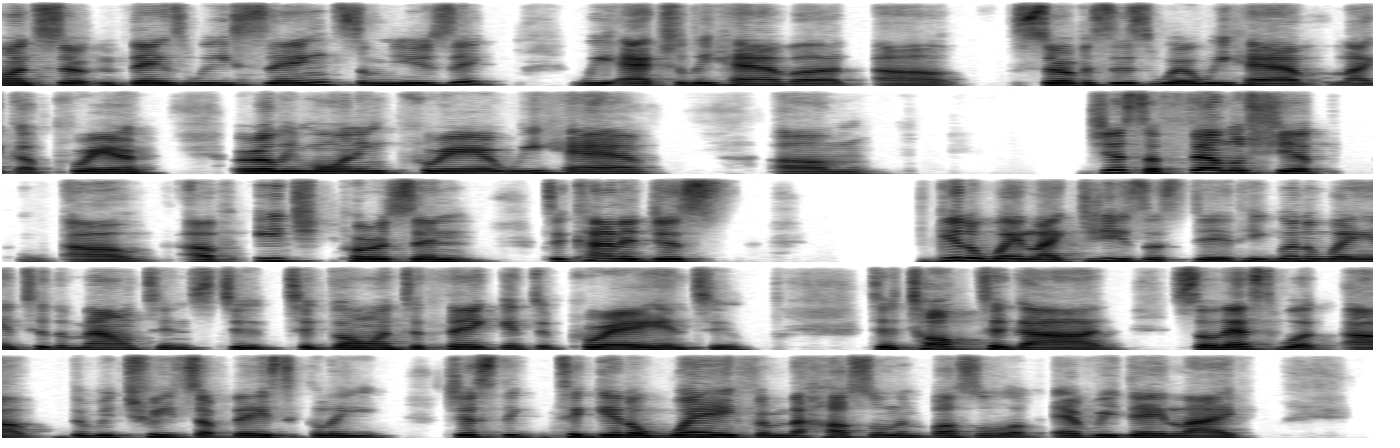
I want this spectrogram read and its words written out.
on certain things. We sing some music. We actually have a, a services where we have like a prayer, early morning prayer. We have um, just a fellowship uh, of each person to kind of just get away like Jesus did. He went away into the mountains to to go and to think and to pray and to to talk to God. So that's what uh, the retreats are basically just to, to get away from the hustle and bustle of everyday life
